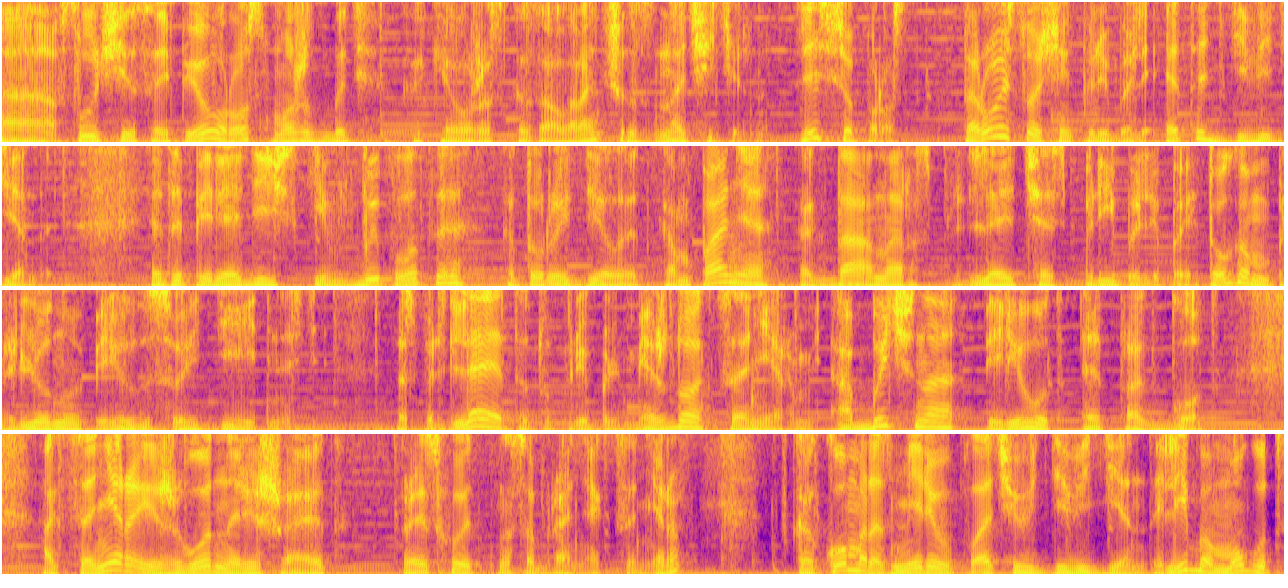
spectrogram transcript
А в случае с IPO рост может быть, как я уже сказал раньше, значительным. Здесь все просто. Второй источник прибыли – это дивиденды. Это периодические выплаты, которые делает компания, когда она распределяет часть прибыли по итогам определенного периода своей деятельности распределяет эту прибыль между акционерами. Обычно период это год. Акционеры ежегодно решают, происходит на собрании акционеров, в каком размере выплачивать дивиденды, либо могут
